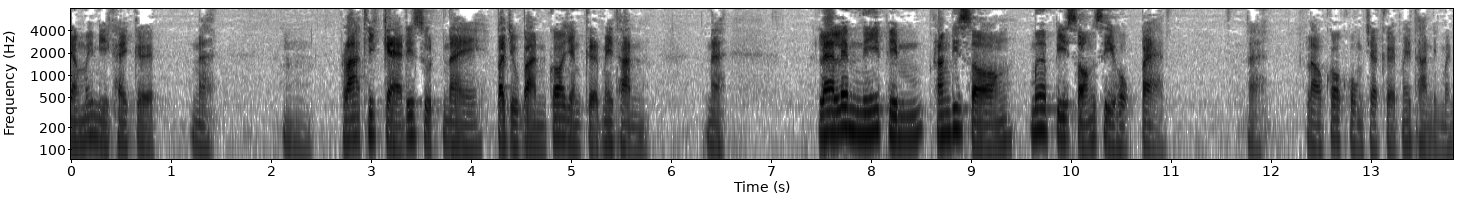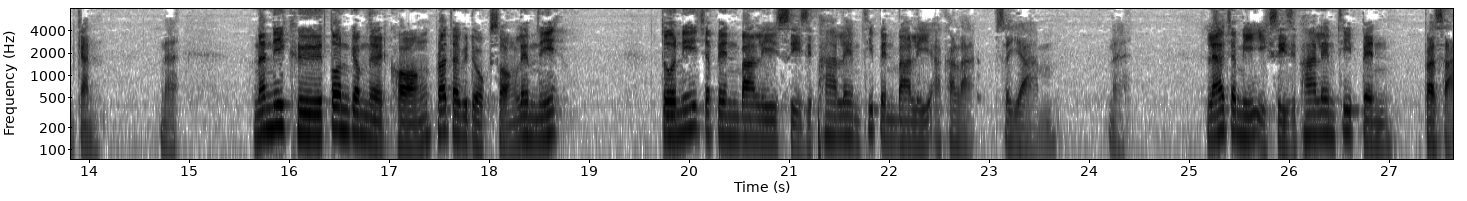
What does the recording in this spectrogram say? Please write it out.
ยังไม่มีใครเกิด นะพระที่แก่ที่สุดในปัจจุบันก็ยังเกิดไม่ทันนะและเล่มนี้พิมพ์ครั้งที่สองเมื่อปีสองสี่หกแปดนะเราก็คงจะเกิดไม่ทันอีกเหมือนกันนะนั่นนี่คือต้นกำเนิดของพระไตรปิฎกสองเล่มนี้ ตัวนี้จะเป็นบาลี 45 เล่มที่เป็นบาลีอักขระสยามนะแล้วจะมีอีก 45 เล่มที่เป็นภาษา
